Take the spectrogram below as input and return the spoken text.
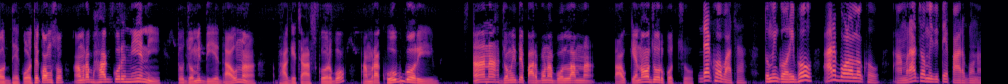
অর্ধেক অর্ধেক অংশ আমরা ভাগ করে নিয়ে নিই। তো জমি দিয়ে দাও না, ভাগে চাষ করব, আমরা খুব গরিব। না না, জমিতে পারব না বললাম না, তাও কেন জোর করছ? দেখো বাছা, তুমি গরিব হও আর বড় লোক হও, আমরা জমি দিতে পারব না,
